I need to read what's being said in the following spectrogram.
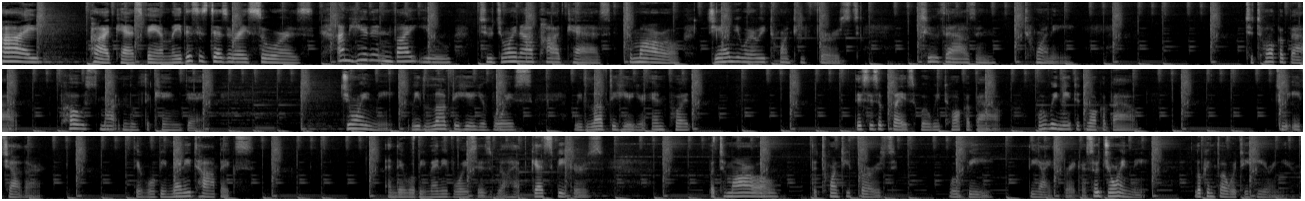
Hi, podcast family. This is Desiree Soares. I'm here to invite you to join our podcast tomorrow, January 21st, 2020, to talk about post Martin Luther King Day. Join me. We'd love to hear your voice. We'd love to hear your input. This is a place where we talk about what we need to talk about to each other. There will be many topics and there will be many voices. We'll have guest speakers. But tomorrow, the 21st, will be the icebreaker. So join me. Looking forward to hearing you.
